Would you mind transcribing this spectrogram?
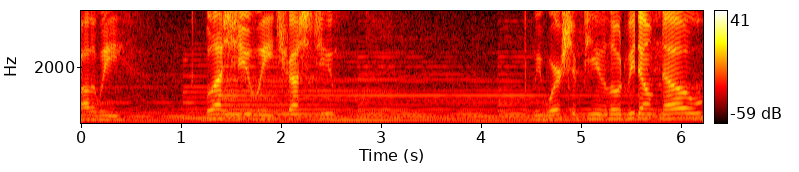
Father, we bless you, we trust you, we worship you. Lord, we don't know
